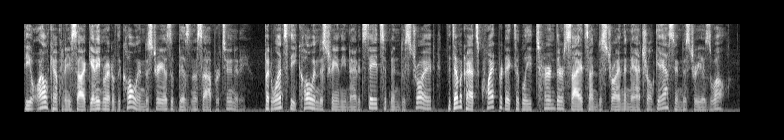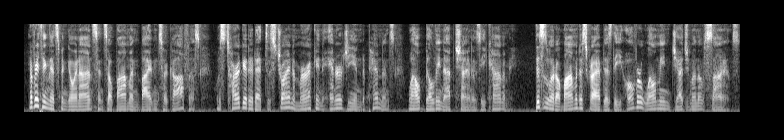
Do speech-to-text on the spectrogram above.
The oil companies saw getting rid of the coal industry as a business opportunity. But once the coal industry in the United States had been destroyed, the Democrats quite predictably turned their sights on destroying the natural gas industry as well. Everything that's been going on since Obama and Biden took office was targeted at destroying American energy independence while building up China's economy. This is what Obama described as the overwhelming judgment of science.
